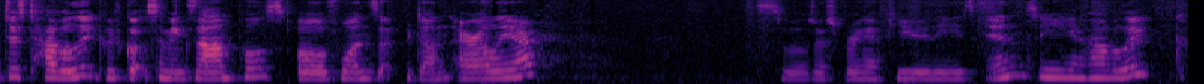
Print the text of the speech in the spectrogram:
just have a look, we've got some examples of ones that we've done earlier. So we'll just bring a few of these in so you can have a look.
